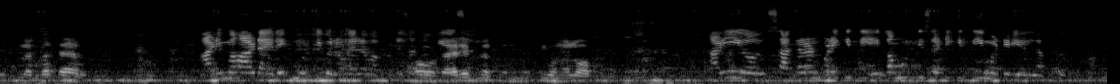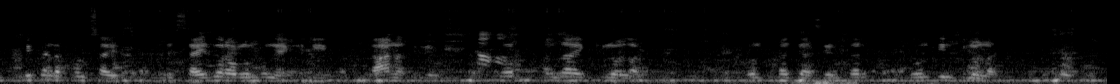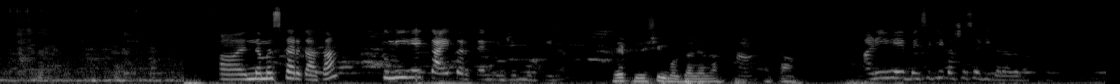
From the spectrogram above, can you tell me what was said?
एक लगदा तयार होतो. आणि मग हा डायरेक्ट मूर्ती बनवण्याला वापरला हो जातो डायरेक्ट? मूर्ती बनायला वापरतो. आणि साधारणपणे किती एका मूर्तीसाठी किती मटेरियल लागतं? डिपेंड अपॉन साईज म्हणजे साईजवर अवलंबून आहे किती लहान असेल. तर समजा एक किलो लागेल. दोन फुटाची असेल तर दोन तीन किलो लागेल. अ, नमस्कार काका. तुम्ही हे काय करताय म्हणजे मूर्तीला? हे फिनिशिंग बोलतात त्याला. हा. आता. आणि हे बेसिकली कशासाठी करावं लागतं?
